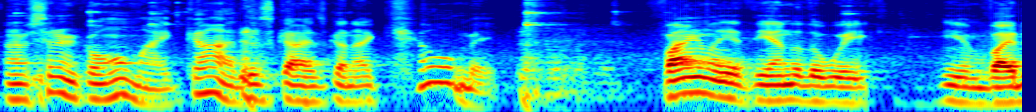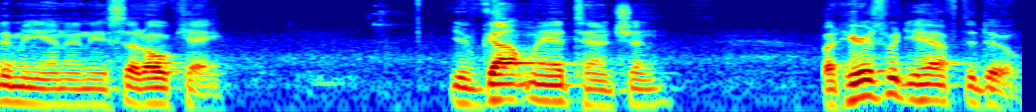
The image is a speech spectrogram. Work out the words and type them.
And I'm sitting there going, oh my God, this guy's going to kill me. Finally, at the end of the week, he invited me in and he said, okay, you've got my attention, but here's what you have to do.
